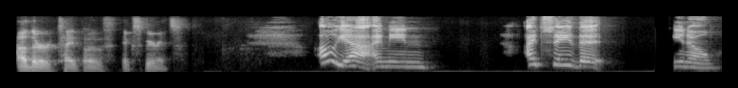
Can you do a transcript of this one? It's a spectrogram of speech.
other type of experience. Oh yeah. I mean i'd say that you know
